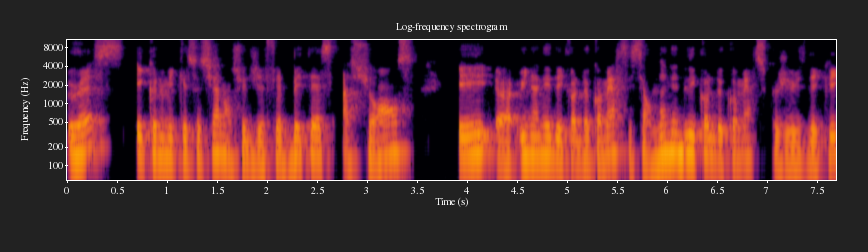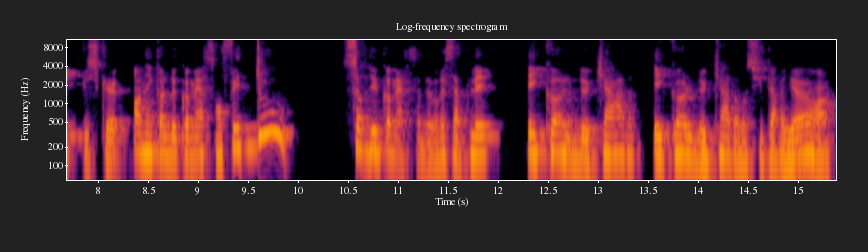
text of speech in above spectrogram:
ES économique et social. Ensuite j'ai fait BTS assurance et euh, une année d'école de commerce. Et c'est en année d'école de commerce que j'ai eu ce déclic, puisque en école de commerce, on fait tout sauf du commerce. Ça devrait s'appeler école de cadre, école de cadre supérieur,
